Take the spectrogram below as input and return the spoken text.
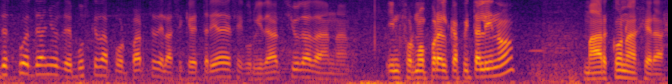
después de años de búsqueda por parte de la Secretaría de Seguridad Ciudadana. Informó para el Capitalino Marco Nájera.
